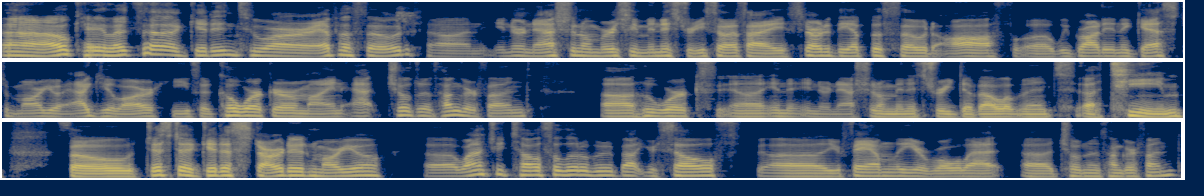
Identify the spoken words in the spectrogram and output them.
uh, okay let's uh, get into our episode on international mercy ministry so as i started the episode off uh, we brought in a guest mario aguilar he's a co-worker of mine at children's hunger fund uh, who works uh, in the international ministry development uh, team so, just to get us started, Mario, uh, why don't you tell us a little bit about yourself, uh, your family, your role at Children's Hunger Fund?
